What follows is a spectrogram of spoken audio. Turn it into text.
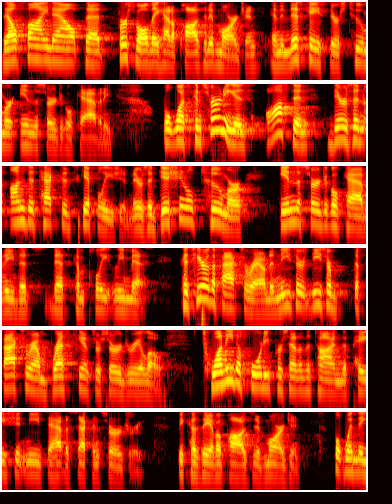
they'll find out that, first of all, they had a positive margin, and in this case, there's tumor in the surgical cavity. But what's concerning is often there's an undetected skip lesion. There's additional tumor in the surgical cavity that's, that's completely missed. Because here are the facts around, and these are, these are the facts around breast cancer surgery alone. 20 to 40% of the time, the patient needs to have a second surgery because they have a positive margin. But when they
